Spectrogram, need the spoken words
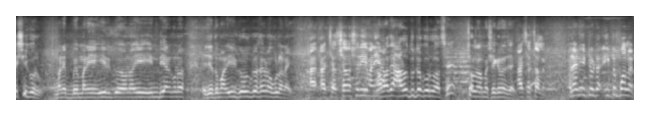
দেশি গরু মানে মানে ইর কোনো ইন্ডিয়ান কোনো যে তোমার ইর গরুগুলো থাকে ওগুলো নাই। আচ্ছা সরাসরি মানে আমাদের আরও দুটো গরু আছে চলো আমরা সেখানে যাই। আচ্ছা চলেন। রেডি একটু একটু বলেন।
